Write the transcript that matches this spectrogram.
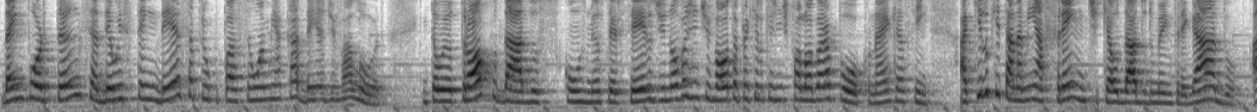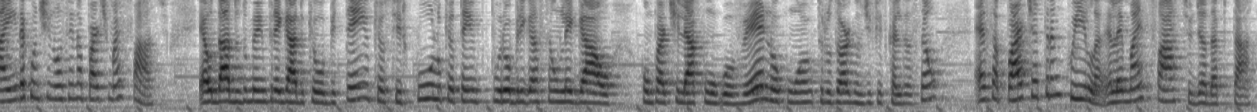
da importância de eu estender essa preocupação à minha cadeia de valor. Então eu troco dados com os meus terceiros, de novo a gente volta para aquilo que a gente falou agora há pouco, né? Que é assim, aquilo que está na minha frente, que é o dado do meu empregado, ainda continua sendo a parte mais fácil. É o dado do meu empregado que eu obtenho, que eu circulo, que eu tenho por obrigação legal compartilhar com o governo ou com outros órgãos de fiscalização essa parte é tranquila, ela é mais fácil de adaptar.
